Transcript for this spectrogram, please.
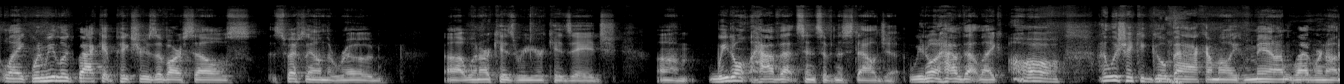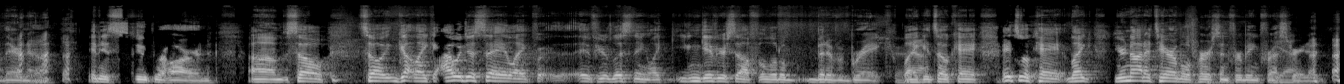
like when we look back at pictures of ourselves, especially on the road, uh, when our kids were your kids' age, um, we don't have that sense of nostalgia. We don't have that like, oh, I wish I could go back. I'm like, man, I'm glad we're not there now. it is super hard. Um, so, so got like, I would just say like, for, if you're listening, like you can give yourself a little bit of a break. Sure. Like yeah. it's okay. It's okay. Like you're not a terrible person for being frustrated. Yeah.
